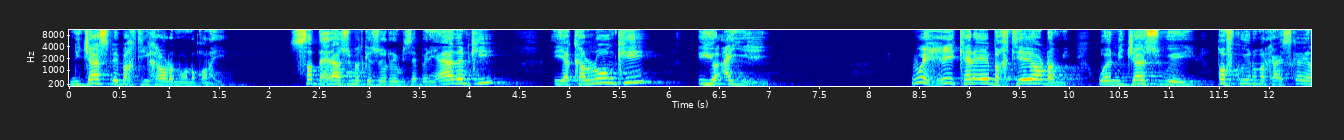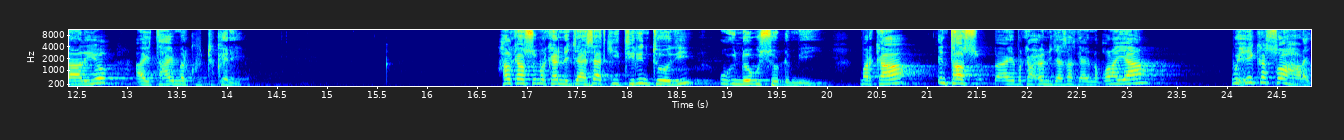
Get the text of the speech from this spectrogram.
Nijaas bay baktigii kaloo dhami u noqonaya saddexdaasuu maad ka soo reebaysaa bani aadamkii iyo kalluunkii iyo ayixii wixii kale ee baktiyey oo dhami waa nijaas weeyi qofku inuu markaa iska ilaaliyo ay tahay markuu tukanayo halkaasuu markaa najaasaadkii tirintoodii uu inoogu soo dhameeyey markaa intaas markaa najaasaadka ay noqonayaan wixii ka soo haray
